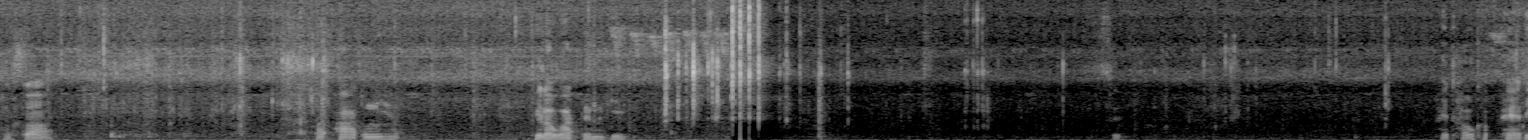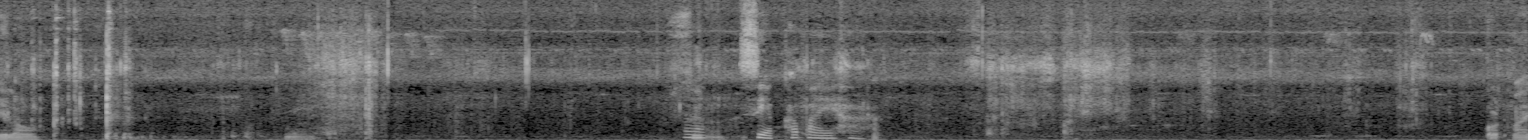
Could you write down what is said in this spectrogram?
แล้วก็มาผ่าตรงนี้ครับ ที่เราวัดไปเมื่อกี้ซึบให้เท่ากับแผลที่เรานี่ซึบเสียบเข้าไปค่ะ กดไว้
